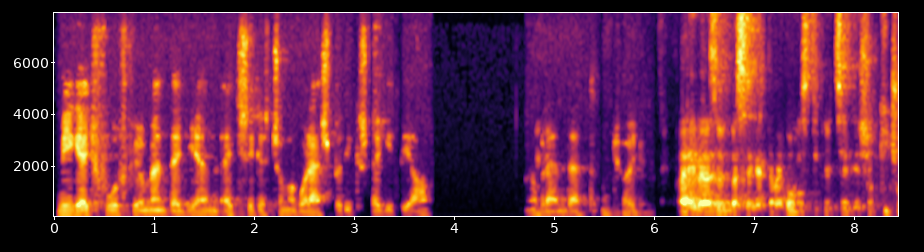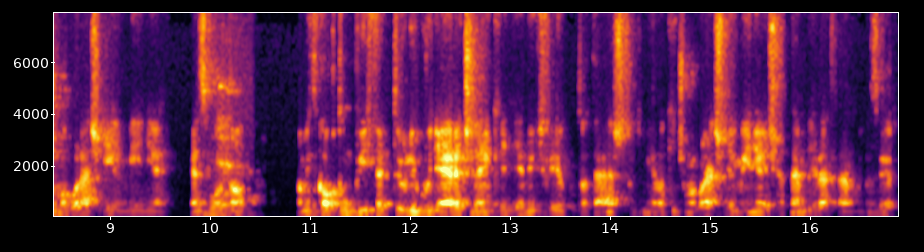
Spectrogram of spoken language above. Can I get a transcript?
Még egy fulfillment, egy ilyen egységes csomagolás pedig segíti a, a brandet. Úgyhogy pár évvel ezelőtt beszélgettem egy logisztikai cég, és a kicsomagolás élménye. Ez volt a, amit kaptunk briefet tőlük, hogy erre csináljunk egy ilyen ügyfélkutatást, hogy milyen a kicsomagolás élménye, és hát nem véletlen, hogy azért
